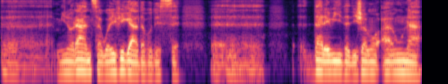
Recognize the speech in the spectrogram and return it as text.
eh, minoranza qualificata potesse eh, dare vita diciamo, a una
